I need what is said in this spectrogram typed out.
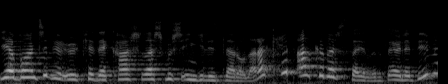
yabancı bir ülkede karşılaşmış İngilizler olarak hep arkadaş sayılırız öyle değil mi?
